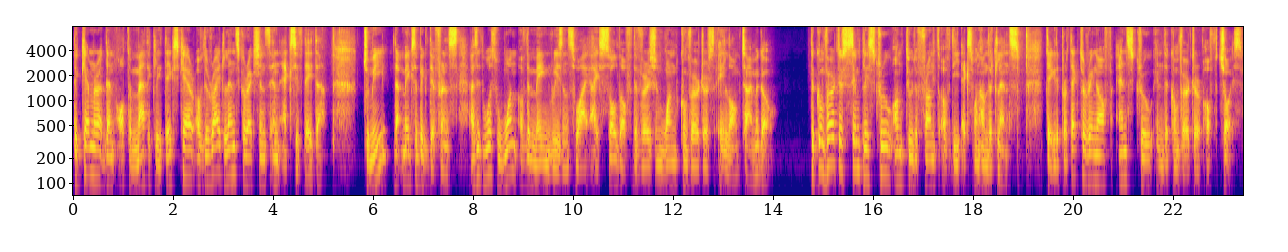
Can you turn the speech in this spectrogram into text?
the camera then automatically takes care of the right lens corrections and EXIF data. To me, that makes a big difference, as it was one of the main reasons why I sold off the version 1 converters a long time ago. The converters simply screw onto the front of the X100 lens. Take the protector ring off and screw in the converter of choice.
